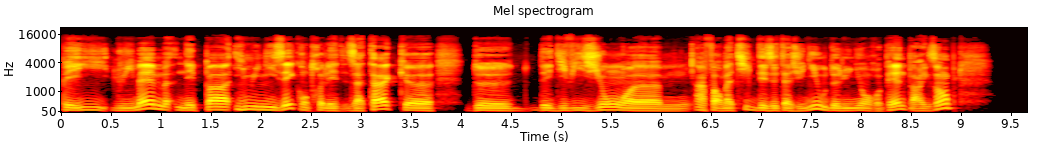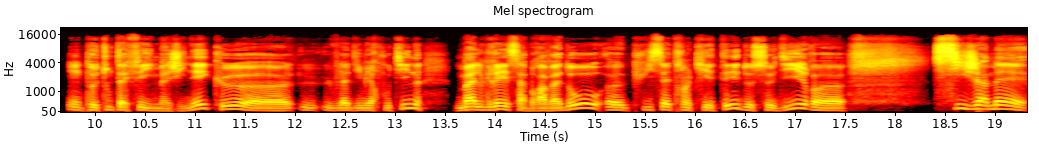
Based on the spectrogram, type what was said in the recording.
pays lui-même n'est pas immunisé contre les attaques euh, de, des divisions euh, informatiques des États-Unis ou de l'Union européenne, par exemple. On peut tout à fait imaginer que euh, Vladimir Poutine, malgré sa bravado, puisse être inquiété de se dire si jamais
